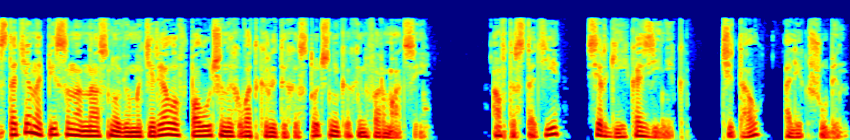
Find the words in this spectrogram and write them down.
Статья написана на основе материалов, полученных в открытых источниках информации. Автор статьи – Сергей Казиник. Читал Олег Шубин.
